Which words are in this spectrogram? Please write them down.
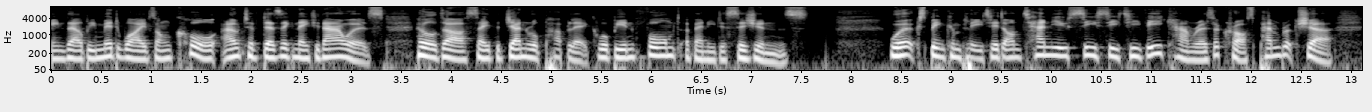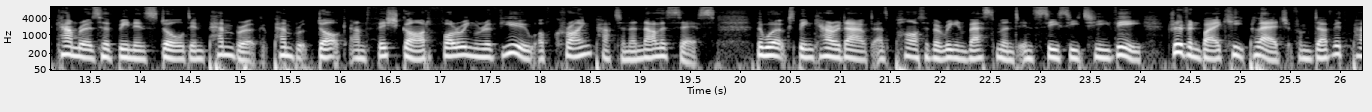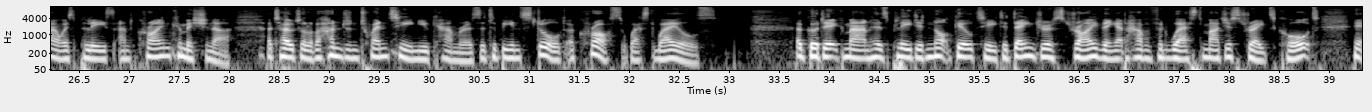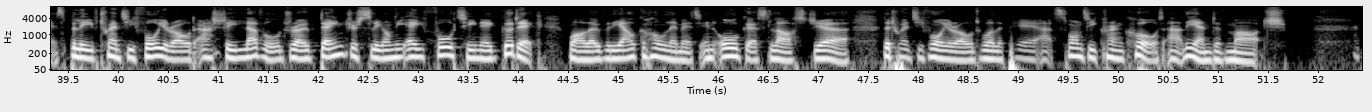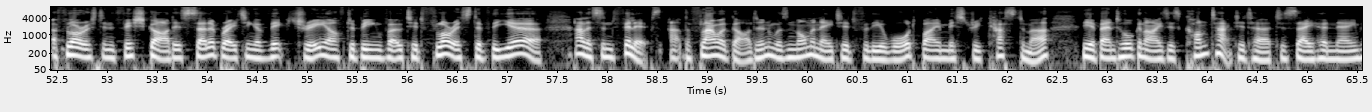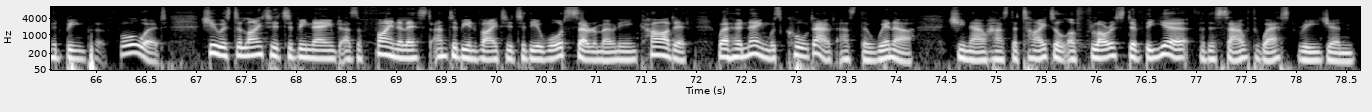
there'll be midwives on call out of designated hours. Hywel said the general public will be informed of any decisions. Work's been completed on 10 new CCTV cameras across Pembrokeshire. Cameras have been installed in Pembroke, Pembroke Dock, and Fishguard following review of crime pattern analysis. The work's been carried out as part of a reinvestment in CCTV driven by a key pledge from Dyfed-Powys Police and Crime Commissioner. A total of 120 new cameras are to be installed across West Wales. A Goodwick man has pleaded not guilty to dangerous driving at Haverfordwest Magistrates Court. It's believed 24 year old Ashley Lovell drove dangerously on the A40 near Goodwick while over the alcohol limit in August last year. The 24 year old will appear at Swansea Crown Court at the end of March. A florist in Fishguard is celebrating a victory after being voted Florist of the Year. Alison Phillips at the Flower Garden was nominated for the award by a mystery customer. The event organisers contacted her to say her name had been put forward. She was delighted to be named as a finalist and to be invited to the award ceremony in Cardiff, where her name was called out as the winner. She now has the title of Florist of the Year for the South West region.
